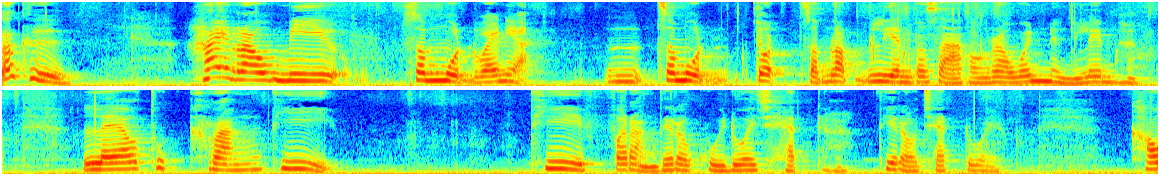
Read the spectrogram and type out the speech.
ก็คือให้เรามีสมุดไว้เนี่ยสมุดจดสำหรับเรียนภาษาของเราไว้หนึ่งเล่มค่ะ แล้วทุกครั้งที่ที่ฝรั่งที่เราคุยด้วยแชทนะคะที่เราแชทด้วย เขา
